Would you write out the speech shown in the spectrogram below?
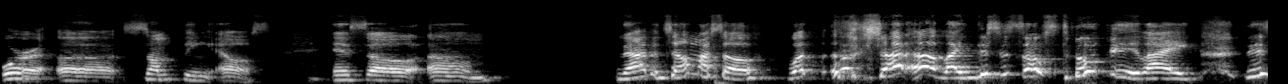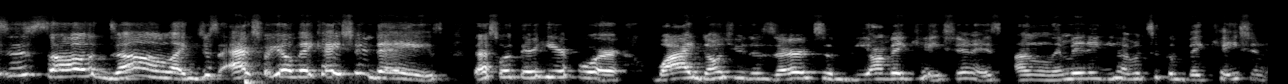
or uh something else. And so um now to tell myself, what shut up, like this is so stupid. Like this is so dumb. Like just ask for your vacation days. That's what they're here for. Why don't you deserve to be on vacation? It's unlimited. You haven't took a vacation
